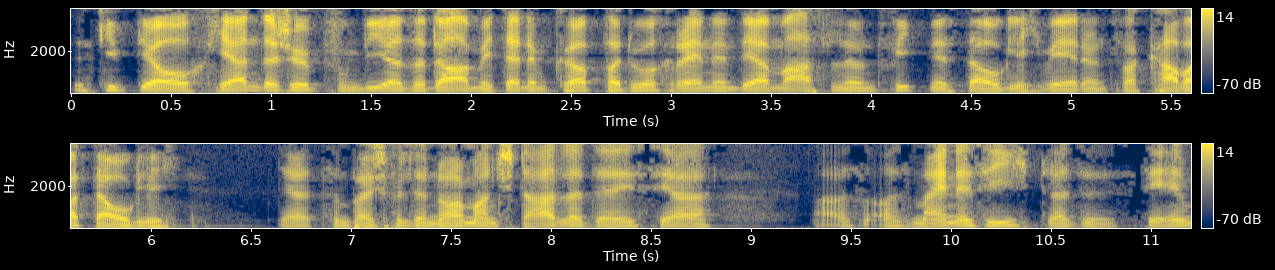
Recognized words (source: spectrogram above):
es gibt ja auch Herren der Schöpfung, die also da mit einem Körper durchrennen, der muscle- und fitnesstauglich wäre, und zwar covertauglich. Ja, zum Beispiel der Norman Stadler, der ist ja aus, aus meiner Sicht also sehr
